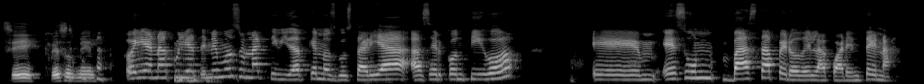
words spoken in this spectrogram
Sí, besos mil. Oye, Ana Julia, tenemos una actividad que nos gustaría hacer contigo. Em, es un basta, pero de la cuarentena.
